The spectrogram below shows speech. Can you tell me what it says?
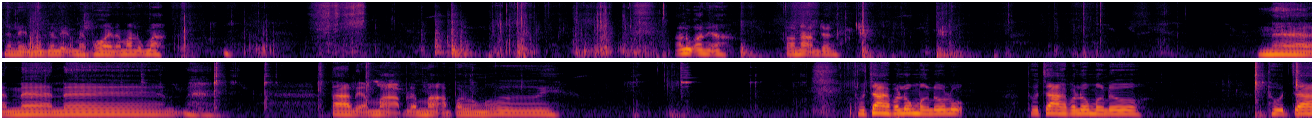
อย่าเล่นลูกอย่าเล่นไม่พลอยนะมาลูกมาอาลูกอันนี้อะต่อน้ำจนแน่แน่แน่ตาเหลือมาบเหลือมาบปะลุงเอ้ยถูจ้าให้ปะลุงเมืองดูลูกถูจ้าให้ปะลุงเมืองดูถูจ้า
